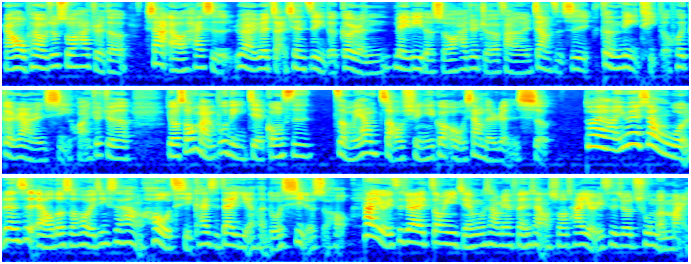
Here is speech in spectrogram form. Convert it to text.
然后我朋友就说他觉得像 L 开始越来越展现自己的个人魅力的时候，他就觉得反而这样子是更立体的，会更让人喜欢，就觉得有时候蛮不理解公司。怎么样找寻一个偶像的人设？对啊，因为像我认识 L 的时候，已经是他很后期开始在演很多戏的时候。他有一次就在综艺节目上面分享说，他有一次就出门买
